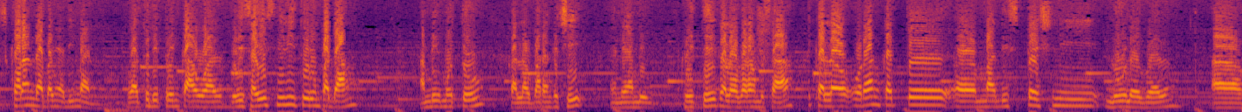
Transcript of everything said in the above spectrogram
sekarang dah banyak demand. Waktu di peringkat awal, jadi saya sendiri turun padang, ambil motor kalau barang kecil, dan ambil kereta kalau barang besar. Kalau orang kata uh, mat dispatch ni low level, uh,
